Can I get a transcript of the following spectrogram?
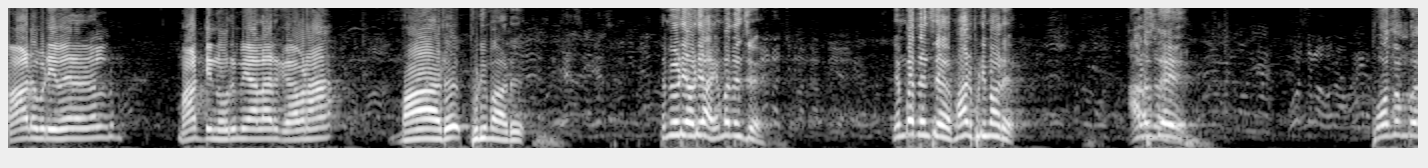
மாடுபிடி வீரர்கள் மாட்டின் உரிமையாளர் கவனம் மாடு புடி மாடு தம்பி ஓடியா ஓடியா? எண்பத்தஞ்சு. எண்பத்தஞ்சு. மாடு புடி மாடு அடுத்து பொதும்பு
